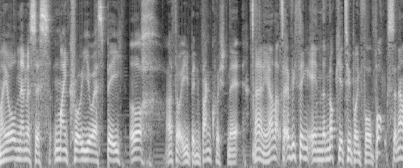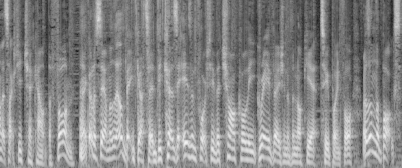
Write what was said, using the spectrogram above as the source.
My old nemesis, micro USB. Ugh. I thought you'd been vanquished, mate. Anyhow, that's everything in the Nokia 2.4 box, so now let's actually check out the phone. I've gotta say, I'm a little bit gutted because it is unfortunately the charcoaly grey version of the Nokia 2.4, whereas on the box,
